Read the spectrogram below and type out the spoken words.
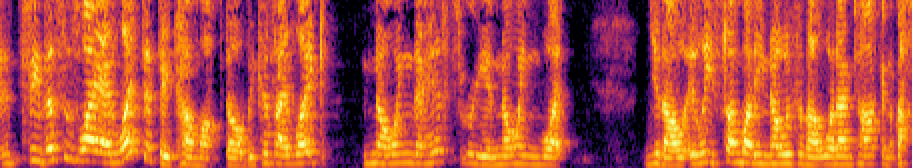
And see, this is why I like that they come up, though, because I like knowing the history and knowing what, you know, at least somebody knows about what I'm talking about.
